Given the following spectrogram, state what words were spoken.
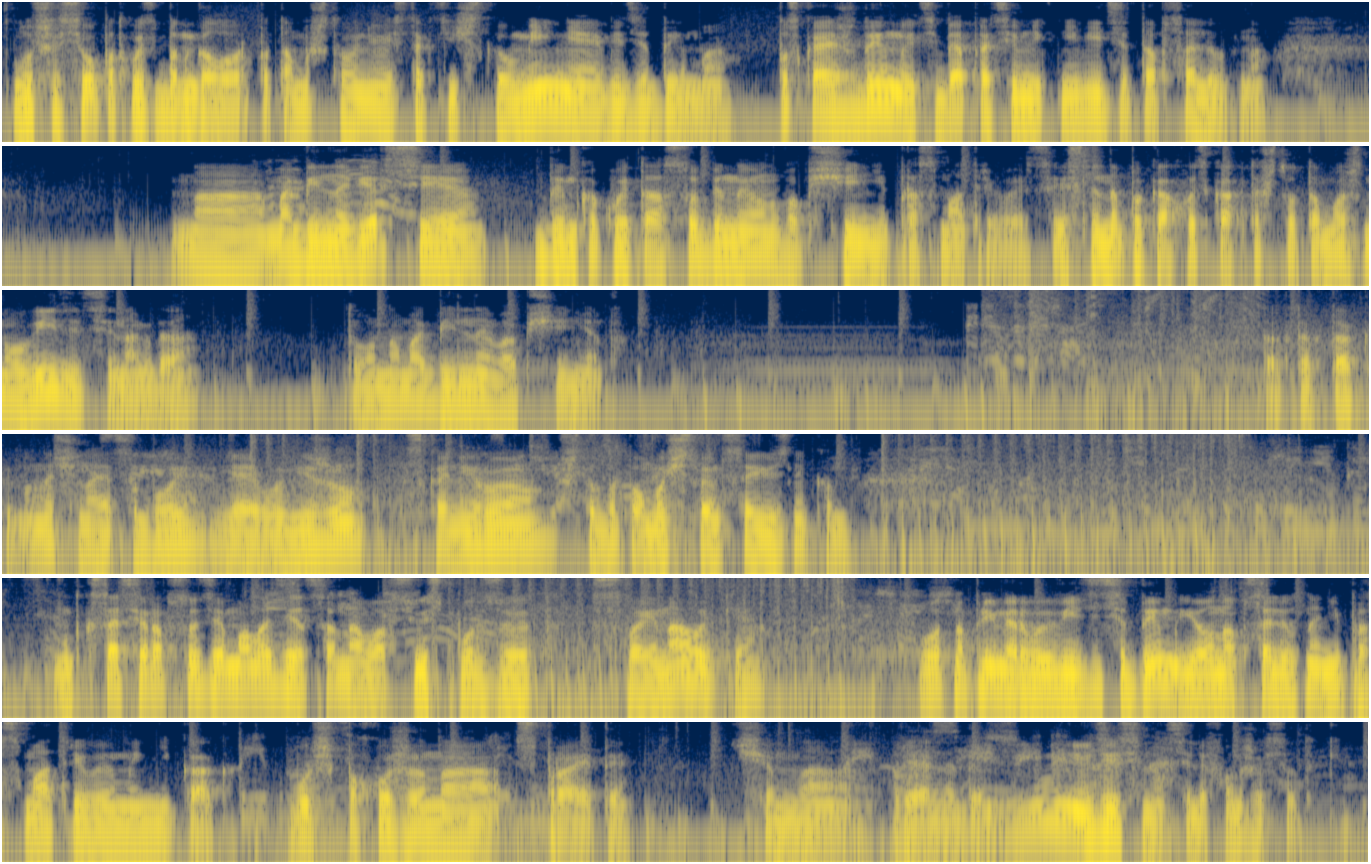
Лучше всего подходит Бангалор, потому что у него есть тактическое умение в виде дыма. Пускаешь дым, и тебя противник не видит абсолютно. На мобильной версии дым какой-то особенный, он вообще не просматривается. Если на ПК хоть как-то что-то можно увидеть иногда, то на мобильной вообще нет. Так, так, так, начинается бой. Я его вижу, сканирую, чтобы помочь своим союзникам. Вот, кстати, Рапсодия молодец, она вовсю использует свои навыки. Вот, например, вы видите дым, и он абсолютно не просматриваемый никак. Больше похоже на спрайты чем на реальный дым. Ну, неудивительно, телефон же все-таки.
